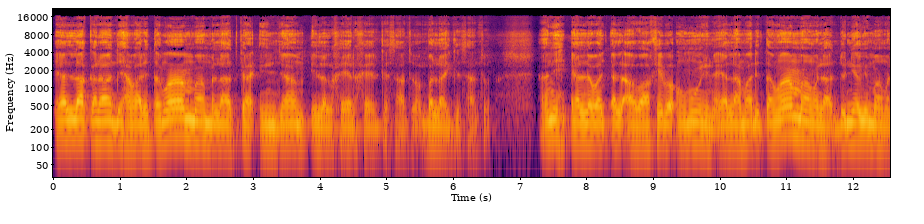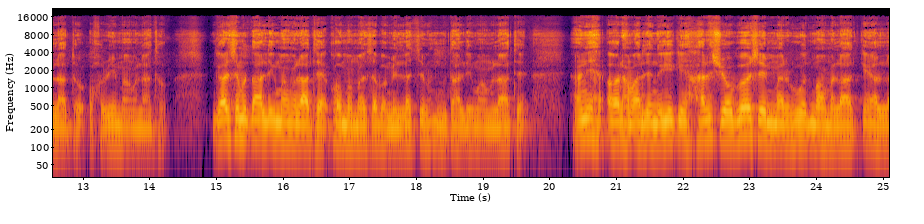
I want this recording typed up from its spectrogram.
اے اللہ، قرار دے ہمارے تمام معاملات کا انجام الخیر، خیر کے ساتھ ہو، بلائی کے ساتھ ہو۔ ہاں جی؟ اللہ الاواقب امور اے اللہ، ہمارے تمام معاملات، دنیاوی معاملات ہو، اخروی معاملات ہو۔ گھر سے متعلق معاملات ہے، قوم مذہب و ملت سے متعلق معاملات ہے۔ ہاں جی اور ہماری زندگی کے ہر شعبوں سے مربوط معاملات کے اللہ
